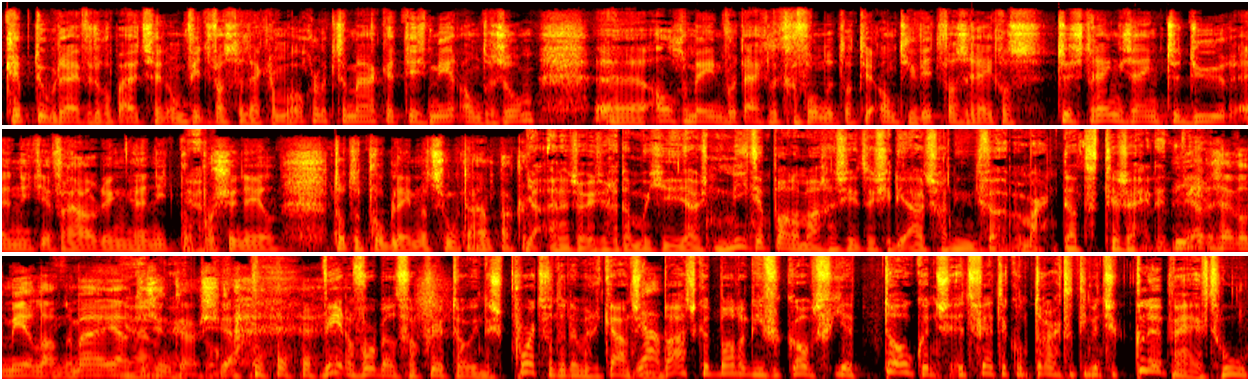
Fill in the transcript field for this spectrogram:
cryptobedrijven erop uit zijn om witwassen lekker mogelijk te maken. Het is meer andersom. Uh, algemeen wordt eigenlijk gevonden dat de anti-witwasregels te streng zijn, te duur en niet in verhouding, en niet proportioneel ja. tot het probleem dat ze moeten aanpakken. Ja, en dan zou je zeggen, dan moet je juist niet in Panama gaan zitten als je die uitschaling niet wil hebben. Maar dat terzijde. Ja, er zijn wel meer landen, maar ja, het is een keus. Ja. Weer een voorbeeld van crypto in de sport. Want een Amerikaanse basketballer die verkoopt via tokens het vette contract dat hij met zijn club heeft. Hoe,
